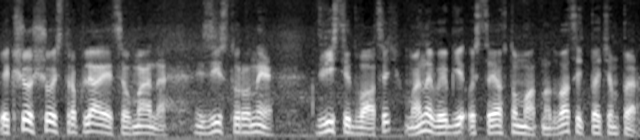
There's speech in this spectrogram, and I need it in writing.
Якщо щось трапляється в мене зі сторони 220, в мене виб'є ось цей автомат на 25 ампер.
